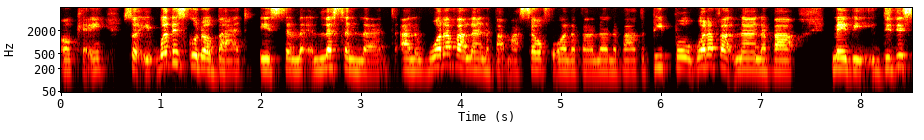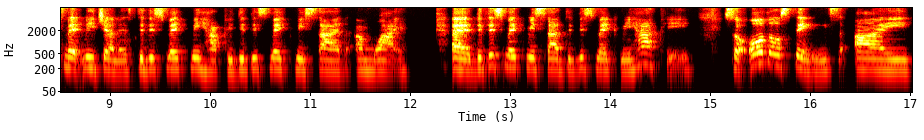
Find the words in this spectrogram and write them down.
Okay, so it, whether it's good or bad is a lesson learned. And what have I learned about myself? What have I learned about the people? What have I learned about maybe did this make me jealous? Did this make me happy? Did this make me sad? And why? Uh, did this make me sad? Did this make me happy? So all those things I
